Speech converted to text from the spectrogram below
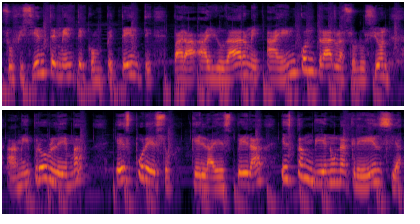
suficientemente competente para ayudarme a encontrar la solución a mi problema, es por eso que la espera es también una creencia.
